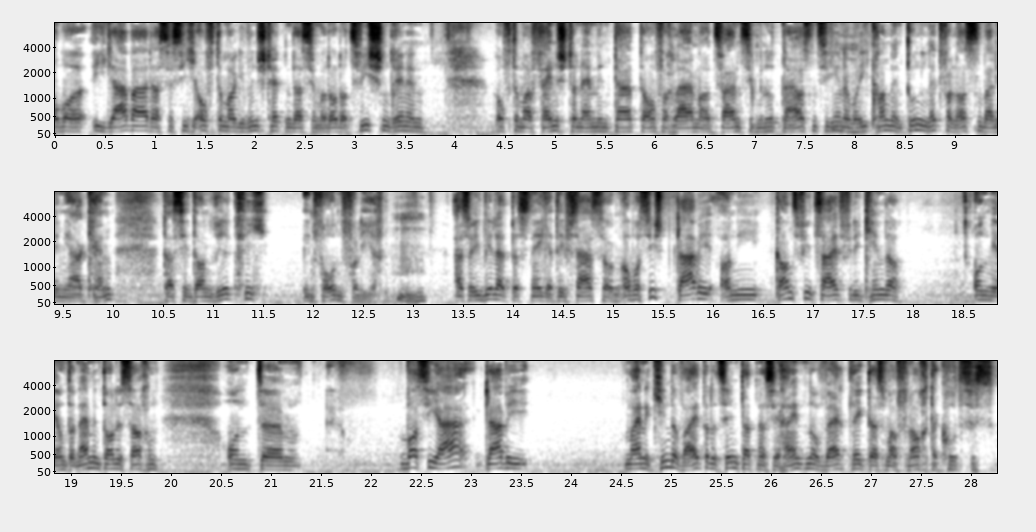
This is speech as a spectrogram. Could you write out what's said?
aber ich glaube auch, dass sie sich oft einmal gewünscht hätten, dass sie mir da dazwischen drinnen oft einmal Fenster nehmen, da einfach mal 20 Minuten außen ziehen, mhm. aber ich kann den Tunnel nicht verlassen, weil ich mir auch kenne, dass ich dann wirklich den Faden verliere. Mhm. Also ich will etwas Negatives auch sagen. Aber es ist, glaube ich, auch nie ganz viel Zeit für die Kinder und wir unternehmen tolle Sachen. Und ähm, was ich auch, glaube ich, meine Kinder weiter erzählen, dass sie heute noch Wert legt, dass man auf Nacht ein kurzes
